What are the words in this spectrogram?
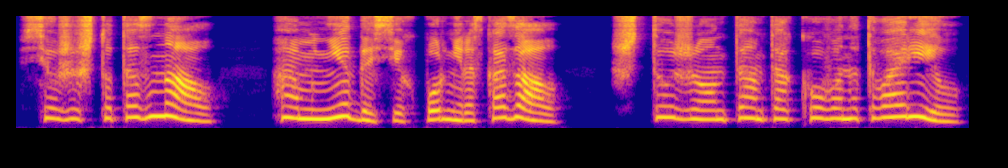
все же что-то знал, а мне до сих пор не рассказал. Что же он там такого натворил?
